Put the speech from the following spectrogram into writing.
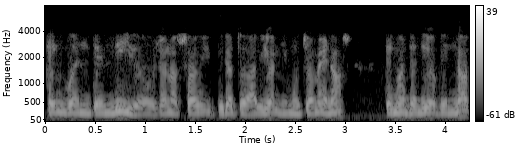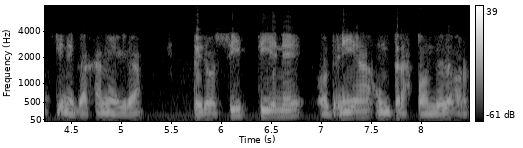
tengo entendido, yo no soy piloto de avión ni mucho menos, tengo entendido que no tiene caja negra, pero sí tiene o tenía un transpondedor,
